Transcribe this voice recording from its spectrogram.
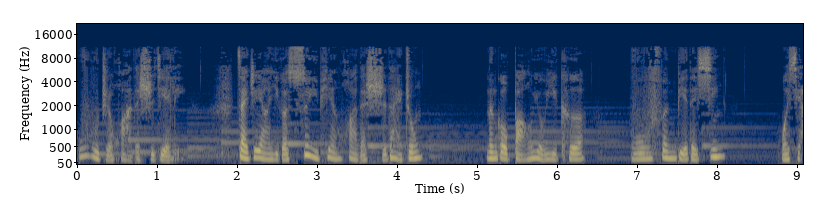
物质化的世界里，在这样一个碎片化的时代中，能够保有一颗无分别的心，我想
